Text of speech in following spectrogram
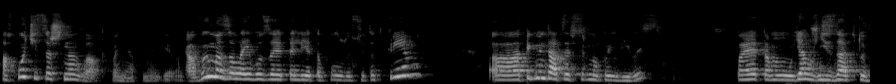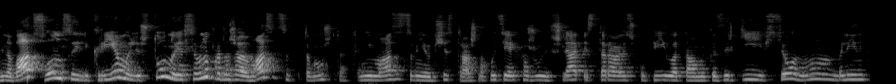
а хочется ж назад, понятное дело. Я вымазала его за это лето полностью, этот крем, А, пигментация все равно появилась, Поэтому я уже не знаю, кто виноват, солнце или крем или что, но я все равно продолжаю мазаться, потому что не мазаться мне вообще страшно. Хоть я и хожу и в шляпе стараюсь, купила там и козырьки, и все, ну, блин.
